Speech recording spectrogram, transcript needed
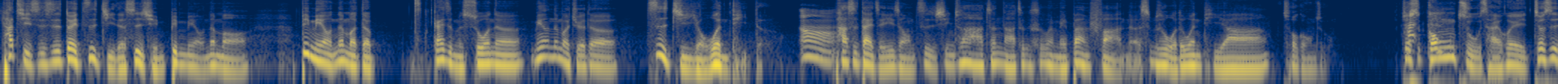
他其实是对自己的事情并没有那么，并没有那么的该怎么说呢？没有那么觉得自己有问题的。嗯，他是带着一种自信，说啊，真拿、啊、这个社会没办法呢，是不是我的问题啊？臭公主，就是公主才会，就是，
